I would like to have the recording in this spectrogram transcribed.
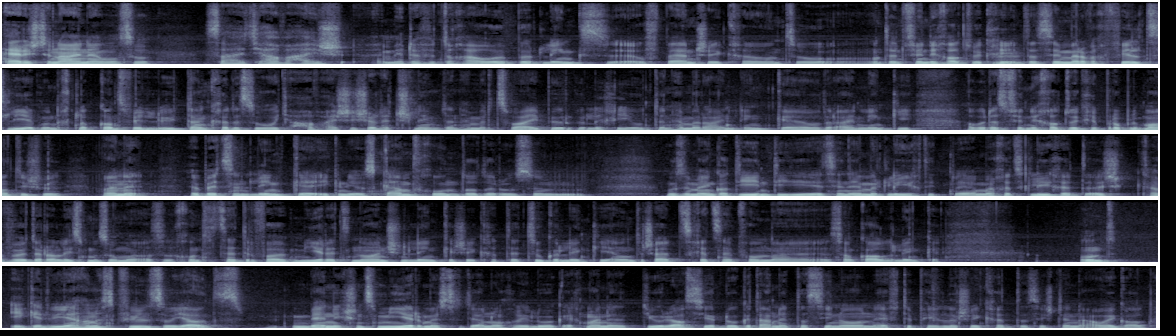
er ist dann einer, der so sagt, ja, weisst, wir dürfen doch auch jemanden links äh, auf Bern schicken und so. Und dann finde ich halt wirklich, Mhm. das sind wir einfach viel zu lieb. Und ich glaube, ganz viele Leute denken so, ja, weisst, ist ja nicht schlimm, dann haben wir zwei Bürgerliche und dann haben wir einen Linken oder einen Linke. Aber das finde ich halt wirklich problematisch, weil, meine, ob jetzt ein Linke irgendwie aus Genf kommt oder aus dem aus dem Engadin, die sind immer gleich, die machen das Gleiche, da ist kein Föderalismus rum. Also kommt jetzt nicht darauf an, ob wir jetzt noch einen Linken schicken, der Zuckerlinke ja, unterscheidet sich jetzt nicht vom äh, St. Galler Linken. Und irgendwie habe ich das Gefühl, so, ja, das, wenigstens wir müssen ja noch ein bisschen schauen. Ich meine, die Jurassier schauen auch nicht, dass sie noch einen FDPler schicken, das ist dann auch egal.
